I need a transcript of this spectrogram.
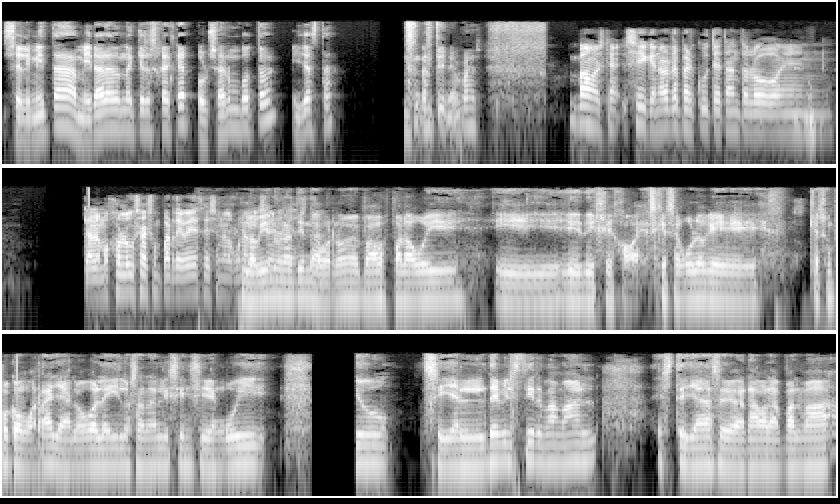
se limita a mirar a dónde quieres hackear, pulsar un botón y ya está. No tiene más. Vamos, que sí, que no repercute tanto luego en. Que a lo mejor lo usas un par de veces en alguna Lo vi en una tienda por 9 pavos para Wii y dije, joder, es que seguro que, que es un poco morralla. Luego leí los análisis y en Wii, si el Devil's Tear va mal, este ya se ganaba la palma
